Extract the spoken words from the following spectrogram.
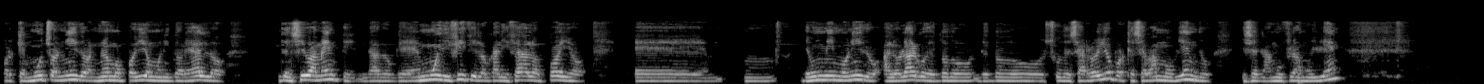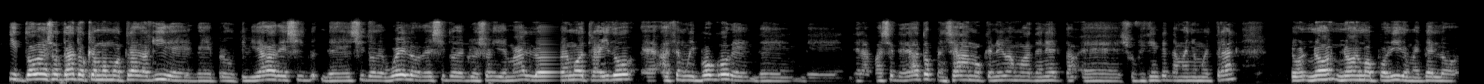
porque muchos nidos no hemos podido monitorearlos intensivamente, dado que es muy difícil localizar a los pollos eh, de un mismo nido a lo largo de todo, de todo su desarrollo, porque se van moviendo y se camuflan muy bien. Y todos esos datos que hemos mostrado aquí de, productividad, de éxito, de vuelo, de éxito de eclosión y demás, lo hemos traído eh, hace muy poco de, la base de datos. Pensábamos que no íbamos a tener eh, suficiente tamaño muestral, pero no, hemos podido meterlo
